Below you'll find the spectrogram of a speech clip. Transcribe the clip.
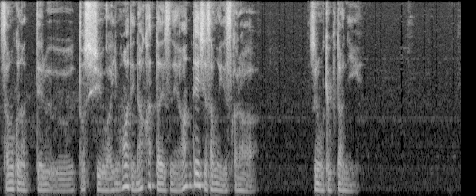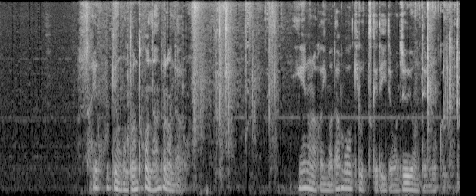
寒くなってる年は今までなかったですね。安定して寒いですから、それも極端に。最高気温本当のところ何度なんだろう。家の中今暖房器具つけていても14.6。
